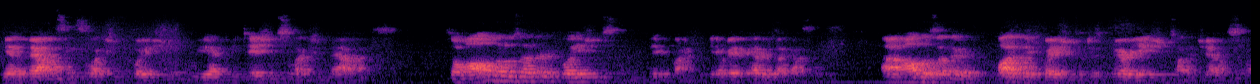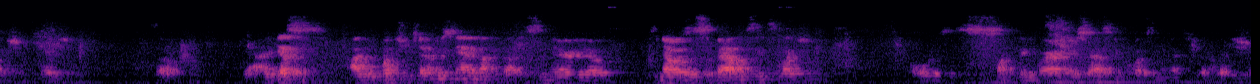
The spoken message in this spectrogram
we have balancing selection equation, we have a mutation selection balance. So all those other equations, big line, okay, Heather's us. Uh, all those other, a lot of the equations are just variations on the general selection equation. So, yeah, I guess I would want you to understand enough about the scenario to know, is this a balancing selection? Or is this something where I'm just asking what's in the next generation?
